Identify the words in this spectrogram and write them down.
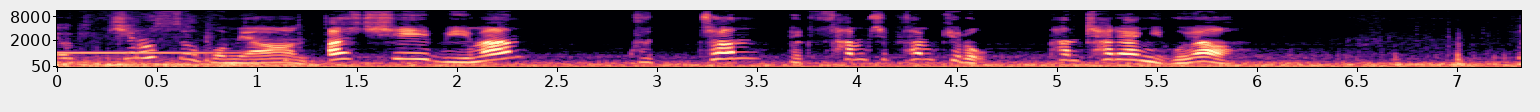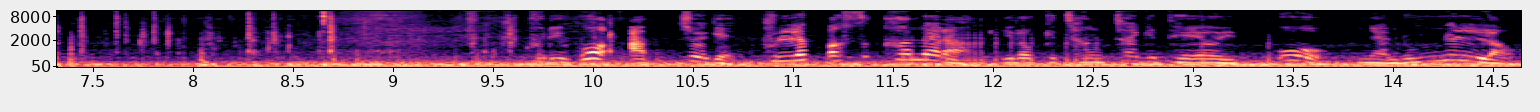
여기 키로수 보면 82만 9,133km 탄 차량이고요. 그리고 앞쪽에 블랙박스 카메라 이렇게 장착이 되어 있고 그냥 룸밀러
